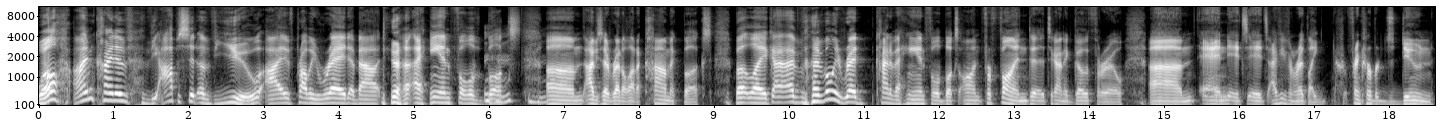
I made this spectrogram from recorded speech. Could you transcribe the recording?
Well, I'm kind of the opposite of you. I've probably read about a handful of books. Um, obviously, I've read a lot of comic books, but like I've I've only read kind of a handful of books on for fun to, to kind of go through. Um, and it's it's I've even read like Frank Herbert's Dune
